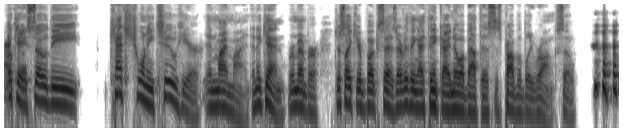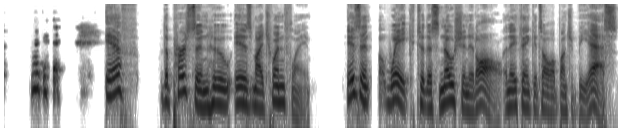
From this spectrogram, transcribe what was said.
Actually. okay so the catch 22 here in my mind. And again, remember, just like your book says, everything I think I know about this is probably wrong. So okay. if the person who is my twin flame isn't awake to this notion at all and they think it's all a bunch of BS,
